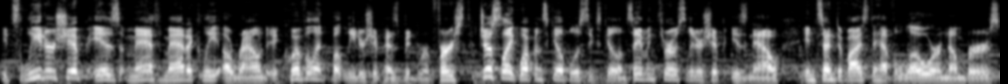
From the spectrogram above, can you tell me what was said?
Its leadership is mathematically around equivalent, but leadership has been reversed. Just like weapon skill, ballistic skill, and saving throws, leadership is now incentivized to have lower numbers.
